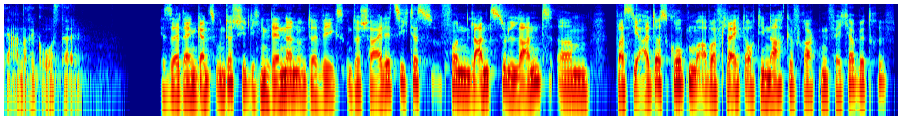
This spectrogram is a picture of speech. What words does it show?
der andere Großteil. Ihr seid in ganz unterschiedlichen Ländern unterwegs. Unterscheidet sich das von Land zu Land, ähm, was die Altersgruppen, aber vielleicht auch die nachgefragten Fächer betrifft?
